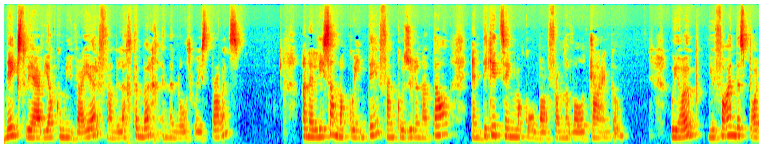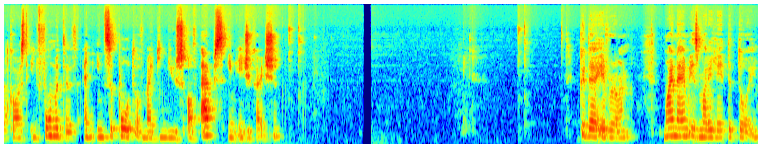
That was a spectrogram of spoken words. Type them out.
Next, we have Jakumi Weyer from Lichtenburg in the Northwest Province, Annalisa Makwente from KwaZulu-Natal, and Diketseng Makoba from the Vaal Triangle. We hope you find this podcast informative and in support of making use of apps in education. Good day, everyone. My name is Marilette du Toit,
